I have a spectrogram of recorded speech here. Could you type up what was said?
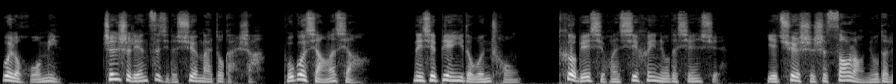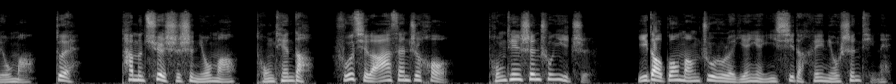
为了活命，真是连自己的血脉都敢杀。不过想了想，那些变异的蚊虫特别喜欢吸黑牛的鲜血，也确实是骚扰牛的流氓。对他们确实是牛氓。童天道。扶起了阿三之后，童天伸出一指，一道光芒注入了奄奄一息的黑牛身体内。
